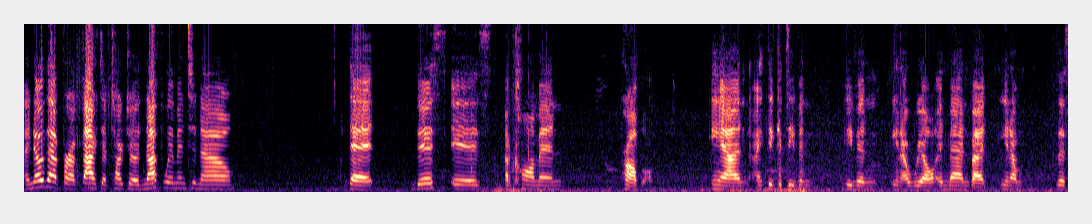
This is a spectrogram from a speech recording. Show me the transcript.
I know that for a fact. I've talked to enough women to know that this is a common problem and I think it's even even you know real in men. But you know, this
